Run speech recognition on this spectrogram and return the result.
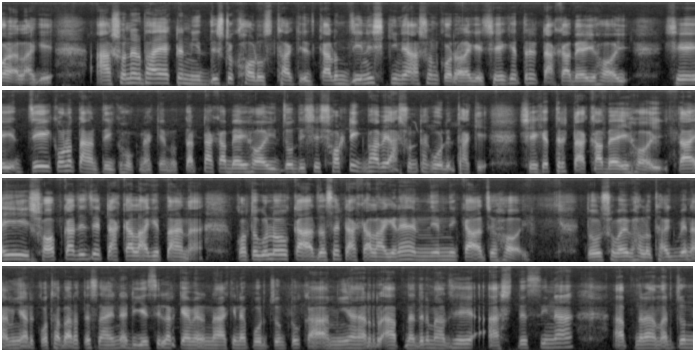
করা লাগে। আসনের ভাই একটা নির্দিষ্ট খরচ থাকে, কারণ জিনিস কিনে আসন করা লাগে সেক্ষেত্রে টাকা ব্যয় হয়। সে যে কোনো তান্ত্রিক হোক না কেন, তার টাকা ব্যয় হয়। যদি সে সঠিকভাবে আসনটা করে থাকে, সেক্ষেত্রে টাকা ব্যয় হয়। তাই সব কাজে যে টাকা লাগে তা না। কতগুলো কাজ আছে, টাকা লাগে না, এমনি এমনি কাজ হয়। তো সবাই ভালো থাকবেন। আমি আর কথা বাড়াতে চাই না। ডিএসএলআর ক্যামেরা না কেনা পর্যন্ত আমি আর আপনাদের মাঝে আসতেছি না। আপনারা আমার জন্য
